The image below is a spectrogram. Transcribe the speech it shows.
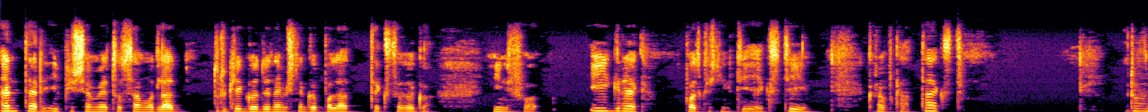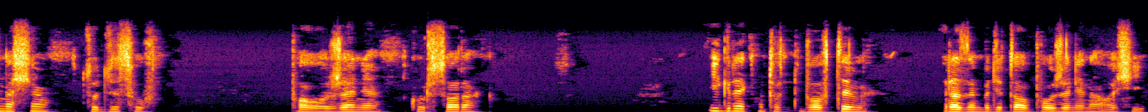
Enter i piszemy to samo dla drugiego dynamicznego pola tekstowego. Info y podkreśnik txt kropka tekst równa się cudzysłów położenie kursora y, no to, bo w tym razem będzie to położenie na osi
